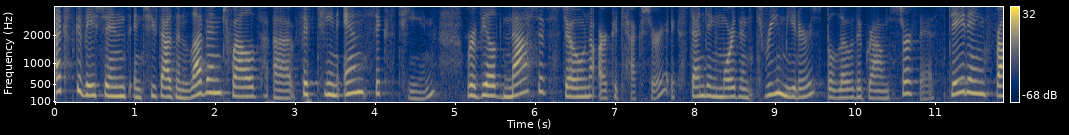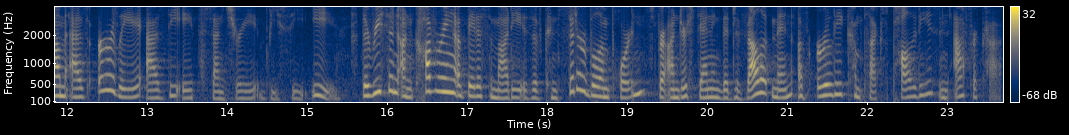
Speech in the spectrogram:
Excavations in 2011, 12, uh, 15, and 16 revealed massive stone architecture extending more than three meters below the ground surface, dating from as early as the 8th century BCE. The recent uncovering of Beta Samati is of considerable importance for understanding the development of early complex polities in Africa,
